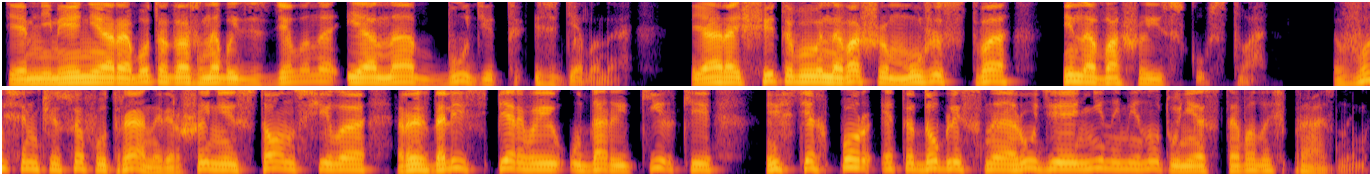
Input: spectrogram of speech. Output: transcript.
Тем не менее, работа должна быть сделана, и она будет сделана. Я рассчитываю на ваше мужество и на ваше искусство. В восемь часов утра на вершине Стоунсхилла раздались первые удары кирки, и с тех пор это доблестное орудие ни на минуту не оставалось праздным.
